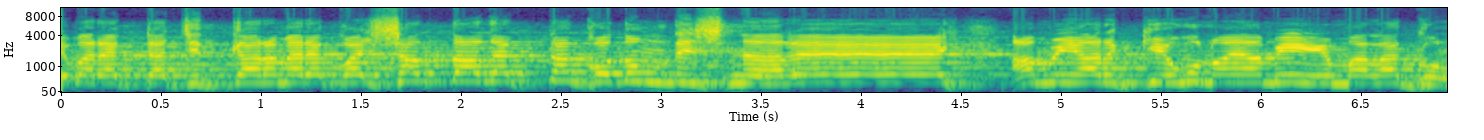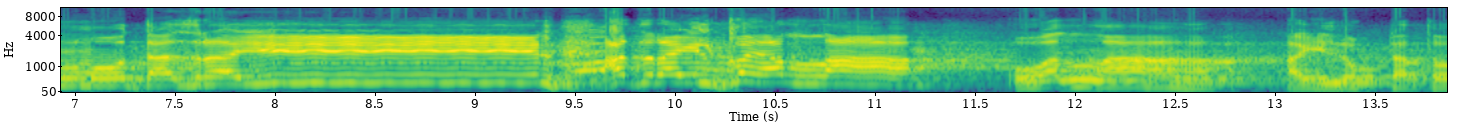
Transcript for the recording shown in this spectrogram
এবার একটা চিৎকার মেরে কয়, সাবধান, একটা কদম দিস না রে, আমি আর কেউ নয়, আমি মালা কলমো আজরাইল। আজরাইল কয়, আল্লাহ, ও আল্লাহ, এই লোকটা তো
